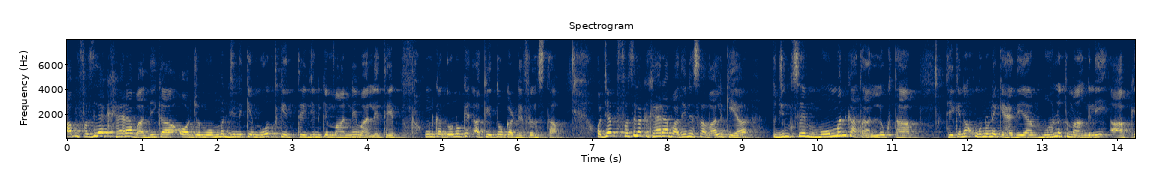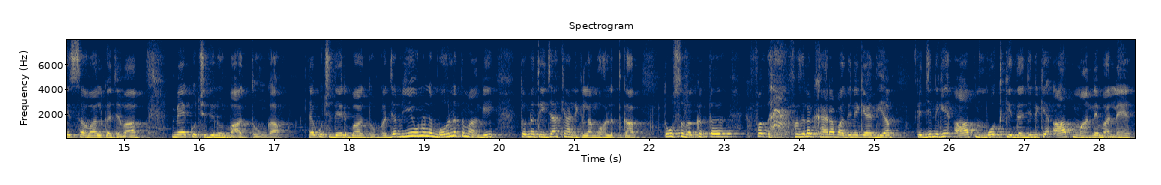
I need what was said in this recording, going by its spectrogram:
अब फजल हक खैराबादी का और जो मोहम्मद जिनके मौत के थे, जिनके मानने वाले थे, उनका दोनों के अकीदों का डिफरेंस था। और जब फजल हक खैराबादी ने सवाल किया तो जिनसे मोमन का ताल्लुक़ था, ठीक है ना, उन्होंने कह दिया, मोहलत मांग ली, आपके सवाल का जवाब मैं कुछ दिनों बाद दूँगा। या कुछ देर बाद दूँगा। जब ये उन्होंने मोहलत मांगी तो नतीजा क्या निकला मोहलत का? तो उस वक्त फजल खैराबादी ने कह दिया कि जिनके आप मौत की दें जिनके आप मानने वाले हैं,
